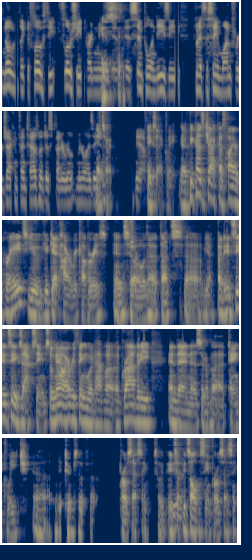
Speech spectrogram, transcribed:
no like the flow th- flow sheet. Pardon me, is, is, simple and easy, but it's the same one for JAC and Fantasma, just better mineralization. That's right. Yeah, exactly. Yeah, because JAC has higher grades, you you get higher recoveries, and so sure. that that's uh, yeah. But it's it's the exact same. So now everything would have a, a gravity and then a sort of a tank leach uh, in terms of uh, processing. So it's yeah. it's all the same processing.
